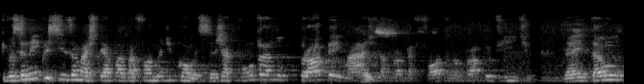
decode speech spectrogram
que você nem precisa mais ter a plataforma de e-commerce, você já compra no própria imagem, na própria foto, no próprio vídeo. Né? Então,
